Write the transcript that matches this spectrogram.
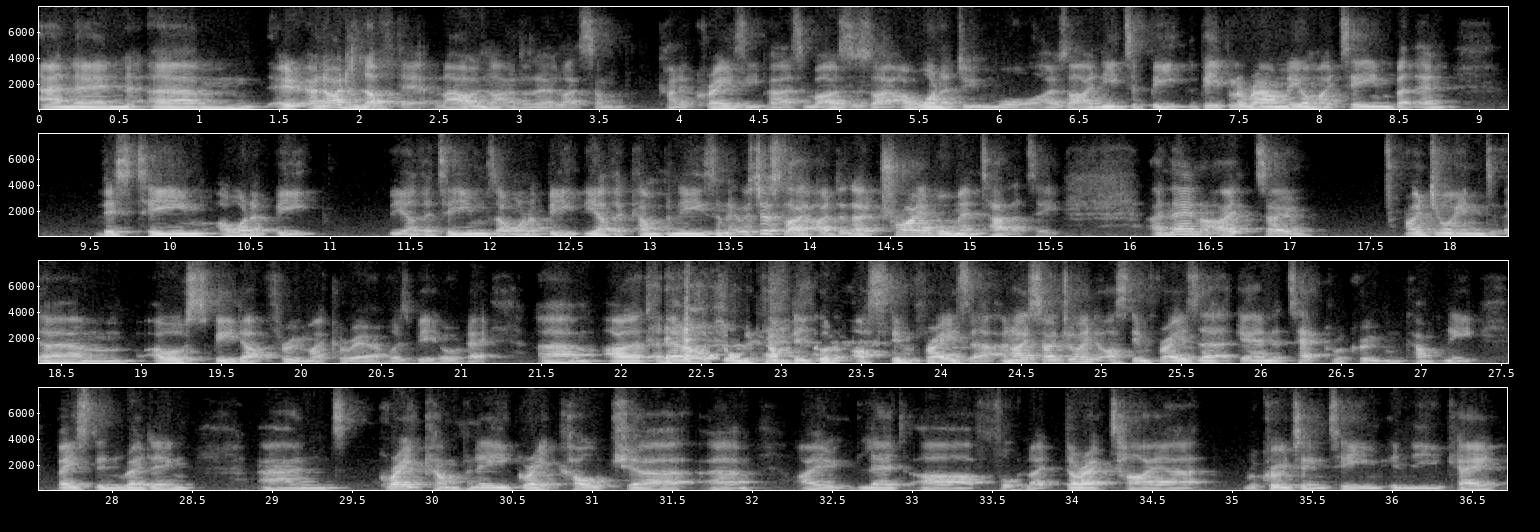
And then, um, it, and I loved it. Like, I don't know, like some kind of crazy person, but I was just like, I want to do more. I was like, I need to beat the people around me on my team, but then this team, I want to beat the other teams, I want to beat the other companies. And it was just like, I don't know, tribal mentality. And then I, so I joined, um, I will speed up through my career, I was be here all day. Um, I, then I joined a company called Austin Fraser. And I, so I joined Austin Fraser, again, a tech recruitment company based in Reading and great company, great culture. Um, I led our like direct hire recruiting team in the UK.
